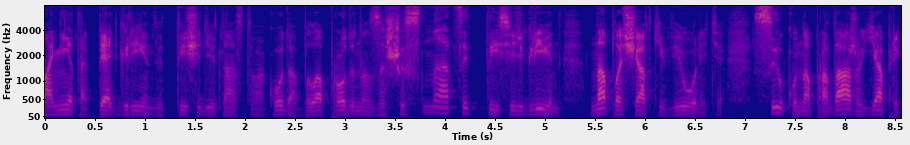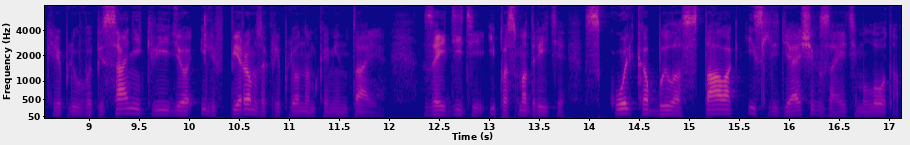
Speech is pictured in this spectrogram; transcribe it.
Монета 5 гривен 2019 года была продана за 16 тысяч гривен на площадке Виолите. Ссылку на продажу я прикреплю в описании к видео или в первом закрепленном комментарии. Зайдите и посмотрите, сколько было ставок и следящих за этим лотом.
